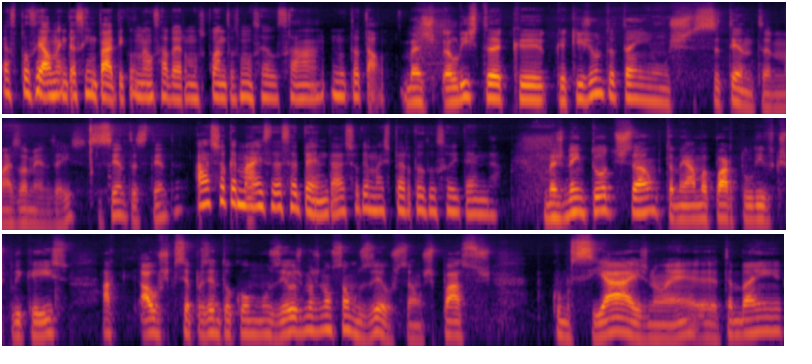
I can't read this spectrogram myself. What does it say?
especialmente simpático não sabermos quantos museus há no total. Mas a lista que, que aqui junta tem uns 70, mais ou menos, é isso? 60, 70? Acho que mais de 70, acho que mais perto dos 80. Mas nem todos são, também há uma parte do livro que explica isso, há, há os que se apresentam como museus, mas não são museus, são espaços comerciais, não é? Eh, também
